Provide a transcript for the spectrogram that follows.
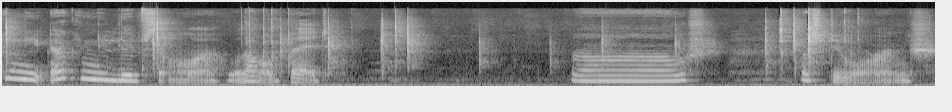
can you? How can you live somewhere without a bed? Uh, let's do orange.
